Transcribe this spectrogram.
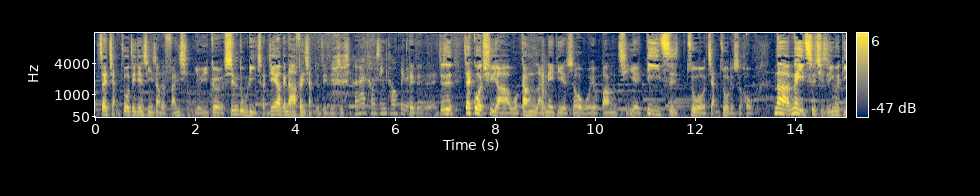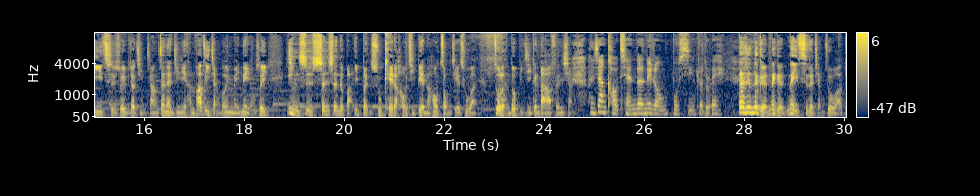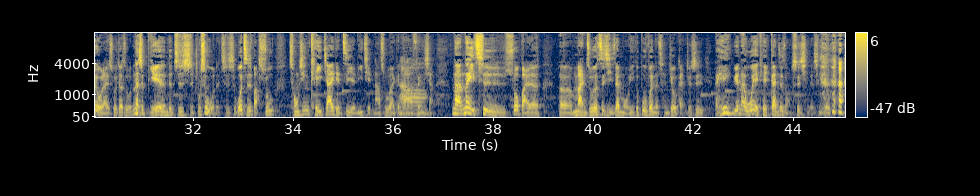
在讲座这件事情上的反省有一个心路历程，今天要跟大家分享就这件事情。很爱掏心掏肺的人。对对对对，就是在过去啊，我刚来内地的时候，我有帮企业第一次做讲座的时候，那那一次其实因为第一次，所以比较紧张，战战兢兢，很怕自己讲的东西没内容，所以硬是深深的把一本书 K 了好几遍，然后总结出来，做了很多笔记跟大家分享。很像考前的那种补习准备。但是那个那个那一次的讲座啊，对我来说叫做那是别人的知识，不是我的知识，我只是把书重新 K 加一点自己的理解拿出来跟大家分享。那那一次说白了，呃，满足了自己在某一个部分的成就感，就是哎，原来我也可以干这种事情的成就感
